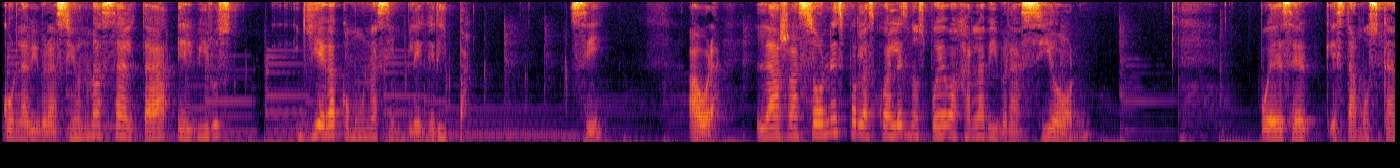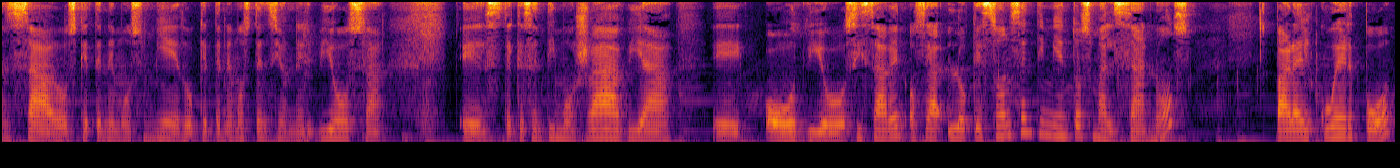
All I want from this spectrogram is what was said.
con la vibración más alta, el virus llega como una simple gripa. ¿Sí? Ahora, las razones por las cuales nos puede bajar la vibración puede ser que estamos cansados, que tenemos miedo, que tenemos tensión nerviosa, este, que sentimos rabia, eh, odio, si saben, o sea, lo que son sentimientos malsanos para el cuerpo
